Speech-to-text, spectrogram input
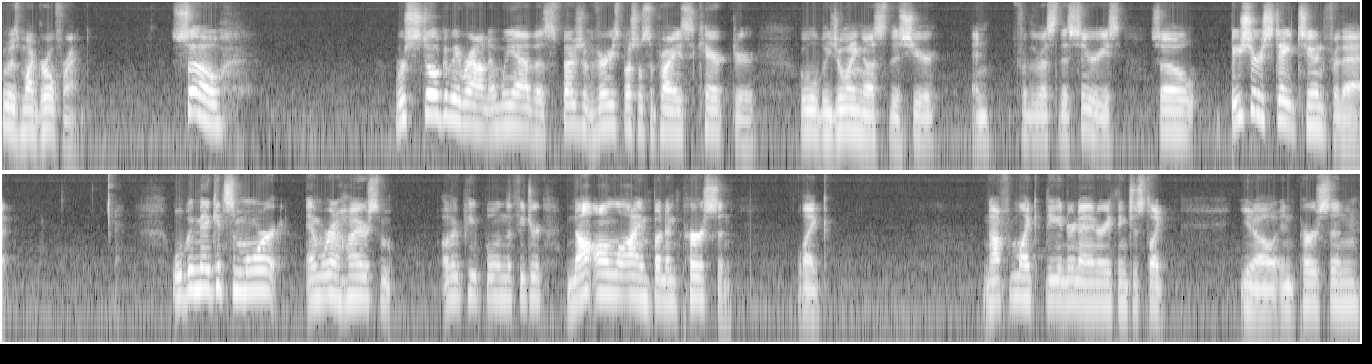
who is my girlfriend. So, we're still gonna be around, and we have a special, very special surprise character who will be joining us this year and for the rest of this series. So, be sure to stay tuned for that. We'll be making some more, and we're gonna hire some other people in the future, not online, but in person. Like, not from like the internet or anything, just like, you know, in person.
